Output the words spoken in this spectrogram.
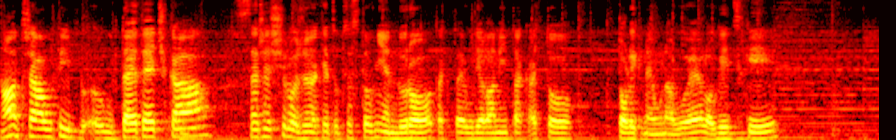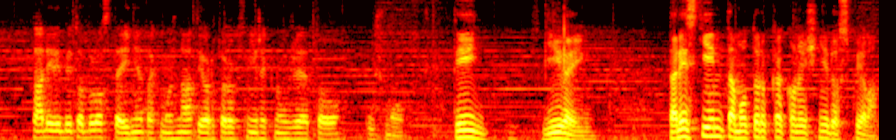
No a třeba u, tý, u TTčka se řešilo, že jak je to cestovní enduro, tak to je udělaný tak, ať to tolik neunavuje, logicky. Tady, kdyby to bylo stejně, tak možná ty ortodoxní řeknou, že je to už moc. Ty, dívej, tady s tím ta motorka konečně dospěla.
